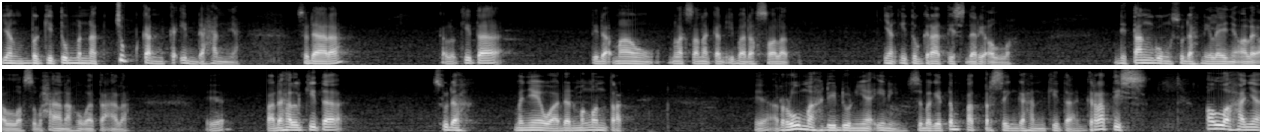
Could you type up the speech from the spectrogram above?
Yang begitu menakjubkan keindahannya. Saudara, kalau kita tidak mau melaksanakan ibadah sholat yang itu gratis dari Allah. Ditanggung sudah nilainya oleh Allah subhanahu wa ta'ala. Ya. Padahal kita sudah menyewa dan mengontrak ya, rumah di dunia ini sebagai tempat persinggahan kita gratis. Allah hanya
